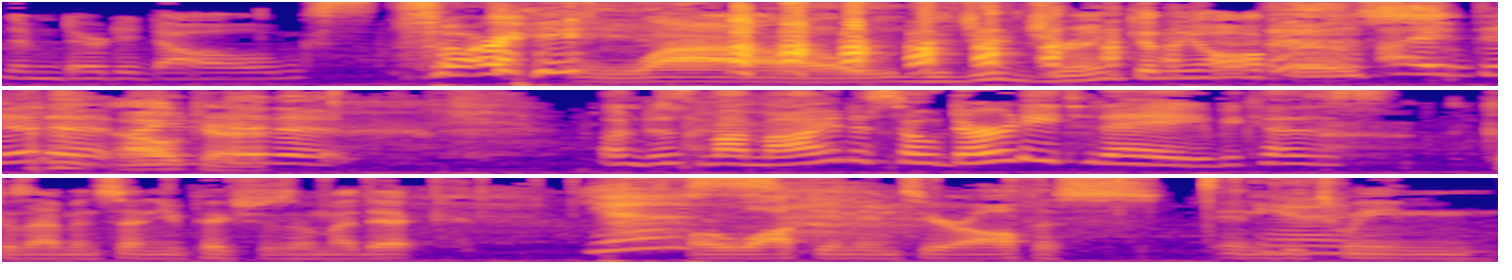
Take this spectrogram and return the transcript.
Them dirty dogs. Sorry. Wow. Did you drink in the office? I did it. Okay. I did it. I'm just, my mind is so dirty today because, Because I've been sending you pictures of my dick yes. or walking into your office in And between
